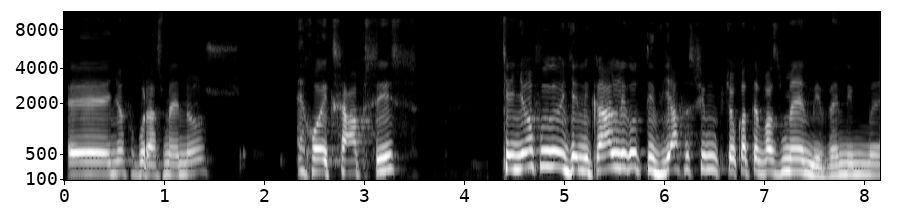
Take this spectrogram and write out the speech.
ε, νιώθω κουρασμένος, έχω εξάψεις και νιώθω γενικά λίγο τη διάθεσή μου πιο κατεβασμένη. Δεν είμαι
